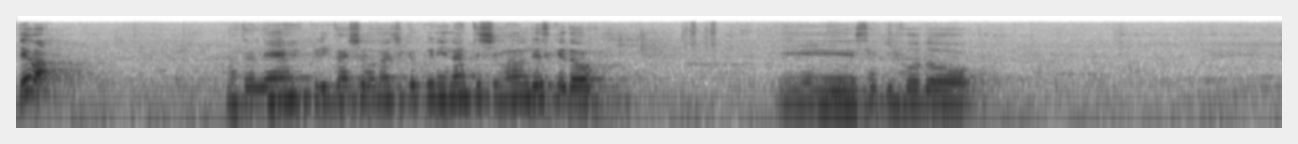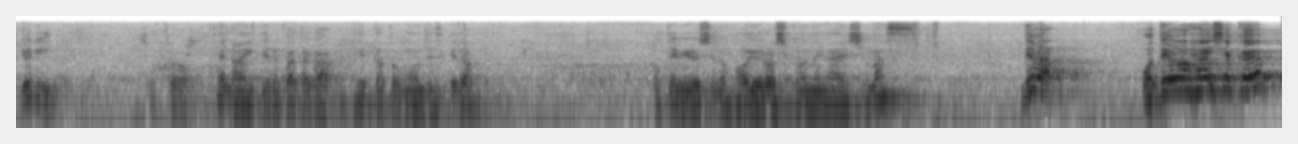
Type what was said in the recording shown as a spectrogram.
ではまたね繰り返し同じ曲になってしまうんですけど、えー、先ほどよりちょっと手の空いてる方が減ったと思うんですけどお手拍子の方よろしくお願いします。ではお手を拝借。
